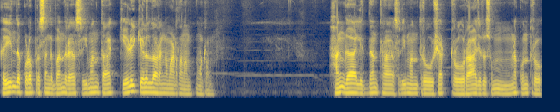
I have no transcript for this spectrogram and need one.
ಕೈಯಿಂದ ಕೊಡೋ ಪ್ರಸಂಗ ಬಂದ್ರೆ ಶ್ರೀಮಂತ ಕೇಳಿ ಕೇಳಲ್ದವ್ರಂಗೆ ಮಾಡ್ತಾನಂತ ನೋಡ್ರಿ ಹಂಗೆ ಅಲ್ಲಿದ್ದಂಥ ಶ್ರೀಮಂತರು, ಶಟ್ರು, ರಾಜರು ಸುಮ್ಮನೆ ಕುಂತರು.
